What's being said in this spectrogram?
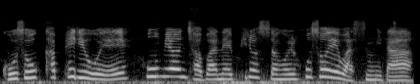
고속 카페리오의 후면 저반의 필요성을 호소해 왔습니다.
